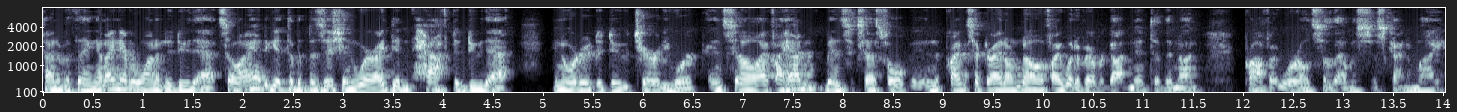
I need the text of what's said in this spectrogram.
kind of a thing. And I never wanted to do that, so I had to get to the position where I didn't have to do that in order to do charity work. And so if I hadn't been successful in the private sector, I don't know if I would have ever gotten into the nonprofit world. So that was just kind of my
